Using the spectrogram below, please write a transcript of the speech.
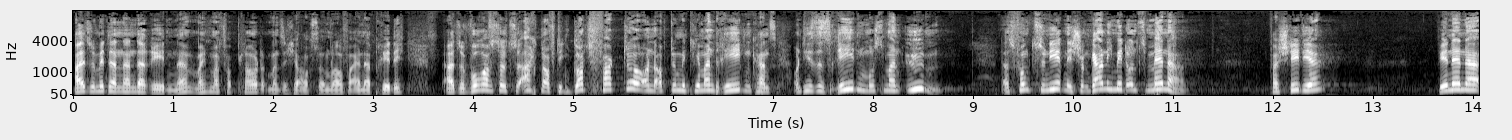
Also miteinander reden. Ne? Manchmal verplaudert man sich ja auch so im Laufe einer Predigt. Also worauf sollst du achten? Auf den Gottfaktor und ob du mit jemand reden kannst. Und dieses Reden muss man üben. Das funktioniert nicht, schon gar nicht mit uns Männern. Versteht ihr? Wir nennen,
